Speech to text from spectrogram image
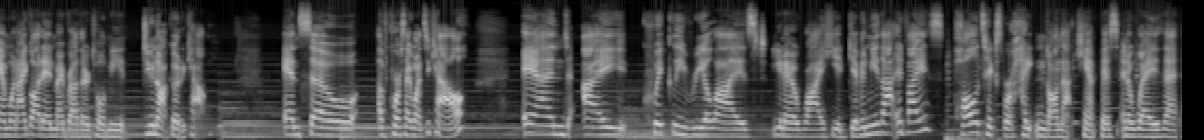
And when I got in, my brother told me, do not go to Cal. And so, of course, I went to Cal. And I quickly realized, you know, why he had given me that advice. Politics were heightened on that campus in a way that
